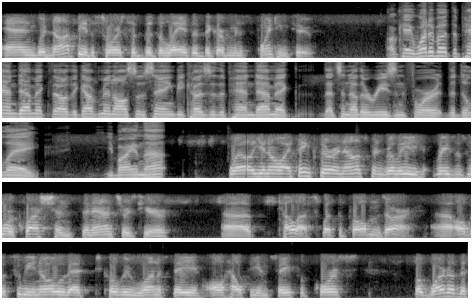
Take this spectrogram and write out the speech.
and would not be the source of the delay that the government is pointing to. Okay, what about the pandemic, though? The government also saying because of the pandemic, that's another reason for the delay. You buying that? Well, you know, I think their announcement really raises more questions than answers here. Uh, tell us what the problems are. Uh, obviously, we know that COVID, we want to stay all healthy and safe, of course. But what are the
